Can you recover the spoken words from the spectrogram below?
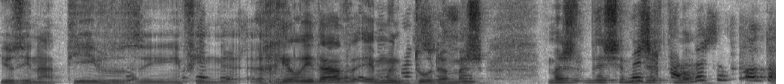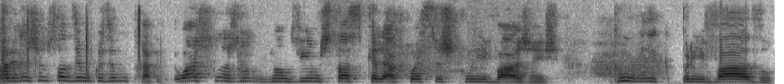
e os inativos, e, enfim, a realidade é muito dura, mas, mas deixa-me dizer... Mas, deixa-me, António, deixa-me só dizer uma coisa muito rápida. Eu acho que nós não, não devíamos estar, se calhar, com essas clivagens público-privado,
